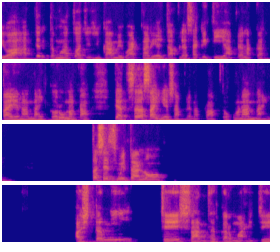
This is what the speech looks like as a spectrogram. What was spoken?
किंवा अत्यंत महत्वाची जी कामे वाटणारी आहेत आपल्यासाठी ती आपल्याला करता येणार नाही करू नका. त्यात सहसा यश आपल्याला प्राप्त होणार नाही. तसेच मित्रांनो अष्टमीचे श्राद्ध कर्म आहे जे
